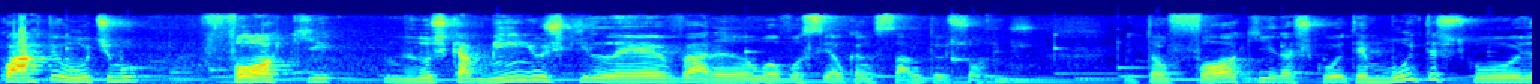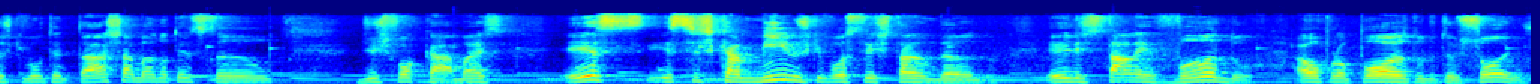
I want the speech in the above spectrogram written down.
quarto e último, foque nos caminhos que levarão a você alcançar os teus sonhos. Então foque nas coisas. Tem muitas coisas que vão tentar chamar a sua atenção, desfocar, mas esse, esses caminhos que você está andando, ele está levando ao propósito dos teus sonhos?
